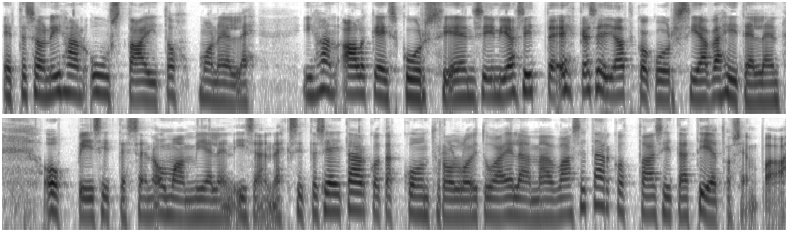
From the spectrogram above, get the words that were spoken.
että se on ihan uusi taito monelle ihan alkeiskurssi ensin ja sitten ehkä se jatkokurssi ja vähitellen oppii sitten sen oman mielen isännäksi. Että se ei tarkoita kontrolloitua elämää, vaan se tarkoittaa sitä tietoisempaa.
